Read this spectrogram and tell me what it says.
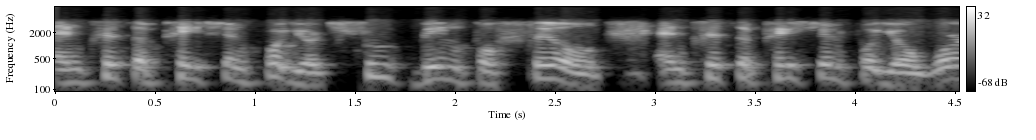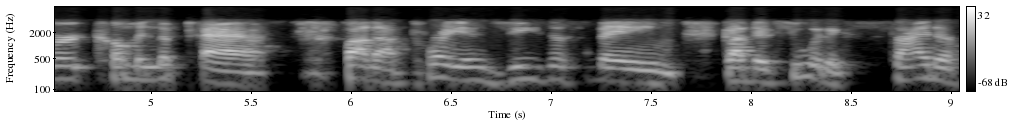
anticipation for your truth being fulfilled, anticipation for your word coming to pass. Father, I pray in Jesus' name, God, that you would excite us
